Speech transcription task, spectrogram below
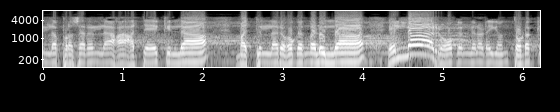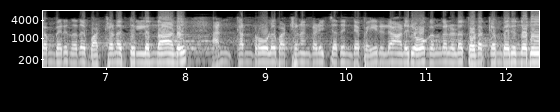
ഇല്ല പ്രഷറില്ല ഹാർട്ടേക്കില്ല മറ്റുള്ള രോഗങ്ങളില്ല. എല്ലാ രോഗങ്ങളുടെയും തുടക്കം വരുന്നത് ഭക്ഷണത്തിൽ നിന്നാണ് അൺകൺട്രോൾ ഭക്ഷണം കഴിച്ചതിന്റെ പേരിലാണ് രോഗങ്ങളുടെ തുടക്കം വരുന്നത്.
